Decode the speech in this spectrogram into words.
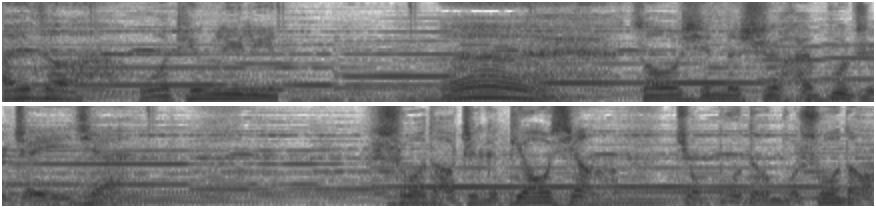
孩子，我听丽丽。哎，糟心的事还不止这一件。说到这个雕像，就不得不说到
